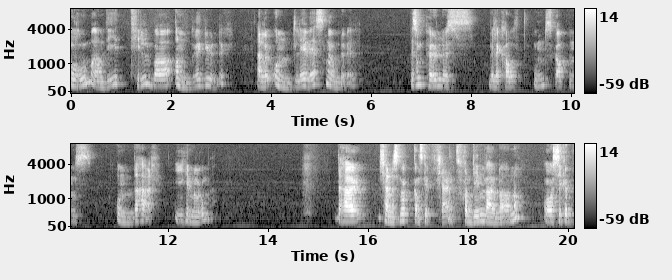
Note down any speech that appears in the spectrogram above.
Og romerne de tilba andre guder, eller åndelige vesener, om du vil. Det som Paulus ville kalt ondskapens ånde her i himmelrommet. Det her kjennes nok ganske fjernt fra din hverdag nå, og sikkert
